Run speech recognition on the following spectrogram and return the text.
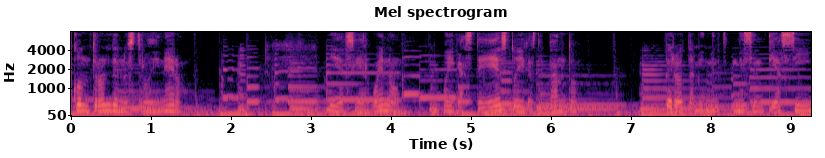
control de nuestro dinero. Y decir, bueno, hoy gasté esto y gasté tanto, pero también me, me sentí así,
